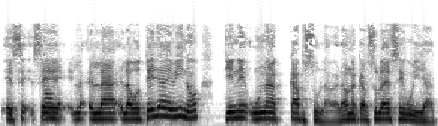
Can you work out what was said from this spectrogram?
Eh, se, La, la, botella de vino tiene una cápsula, ¿verdad? Una cápsula de seguridad,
